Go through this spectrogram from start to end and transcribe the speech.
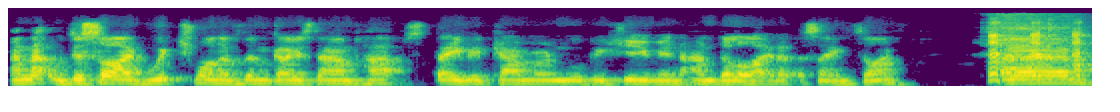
and that will decide which one of them goes down. Perhaps David Cameron will be fuming and delighted at the same time. Um,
